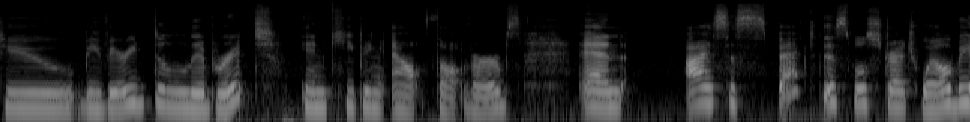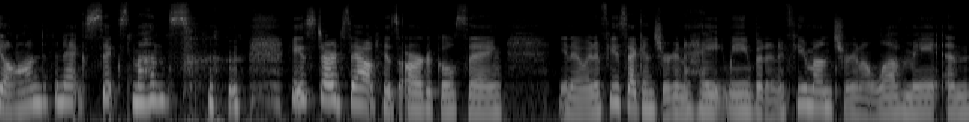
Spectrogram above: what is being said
to be very deliberate in keeping out thought verbs. And I suspect this will stretch well beyond the next six months. he starts out his article saying, you know, in a few seconds you're going to hate me, but in a few months you're going to love me. And,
